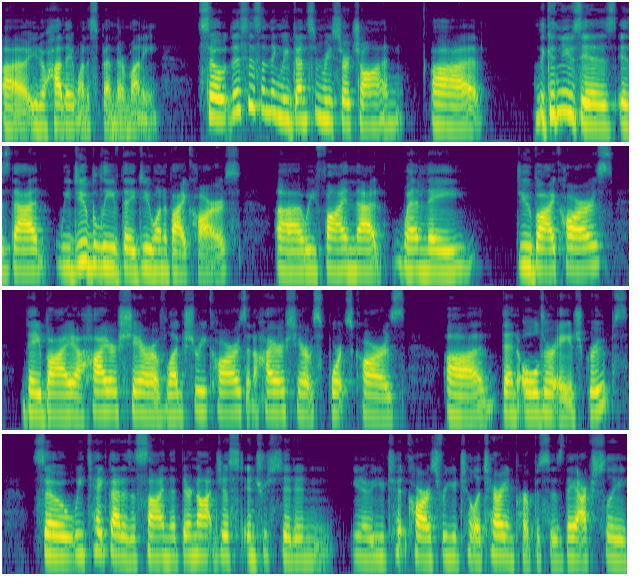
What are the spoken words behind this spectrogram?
uh, you know how they want to spend their money so this is something we've done some research on. Uh, the good news is is that we do believe they do want to buy cars. Uh, we find that when they do buy cars, they buy a higher share of luxury cars and a higher share of sports cars uh, than older age groups. So we take that as a sign that they're not just interested in you know cars for utilitarian purposes. They actually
